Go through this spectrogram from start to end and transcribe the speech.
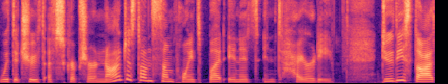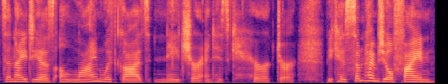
with the truth of Scripture, not just on some points, but in its entirety? Do these thoughts and ideas align with God's nature and His character? Because sometimes you'll find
